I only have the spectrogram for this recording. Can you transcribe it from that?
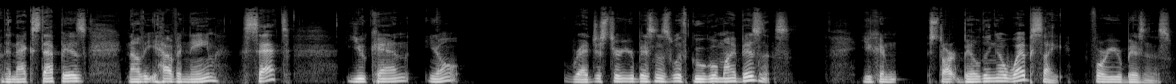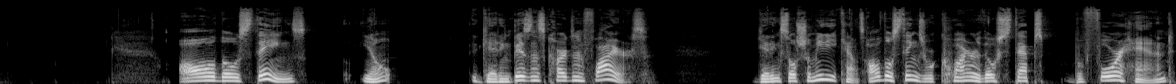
The next step is now that you have a name set, you can, you know, register your business with Google My Business. You can start building a website for your business. All those things, you know, getting business cards and flyers, getting social media accounts, all those things require those steps beforehand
